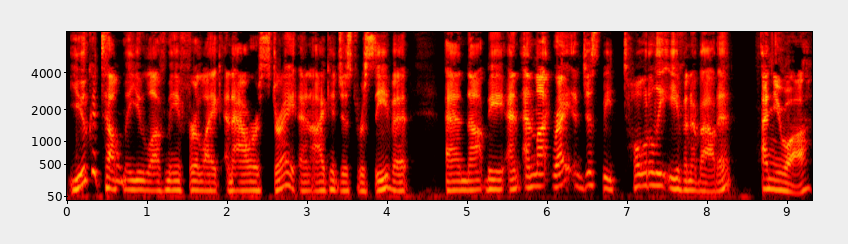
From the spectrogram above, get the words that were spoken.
You could tell me you love me for like an hour straight and I could just receive it and not be and and like right and just be totally even about it. And you are.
